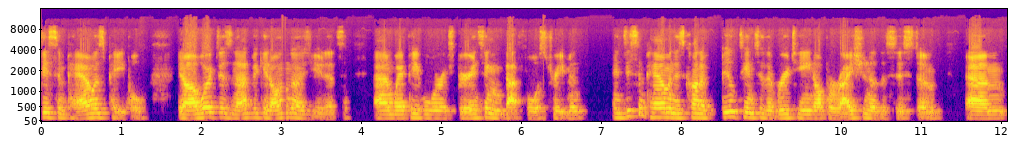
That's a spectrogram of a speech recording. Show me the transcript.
disempowers people. You know, I worked as an advocate on those units um, where people were experiencing that forced treatment. And disempowerment is kind of built into the routine operation of the system. Um,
